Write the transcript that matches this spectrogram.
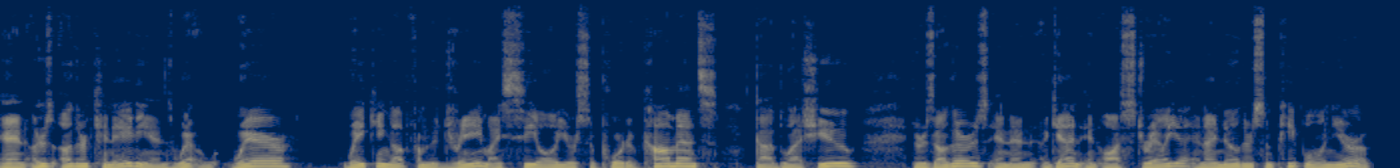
And there's other Canadians where where waking up from the dream, I see all your supportive comments. God bless you. There's others, and then again in Australia, and I know there's some people in Europe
